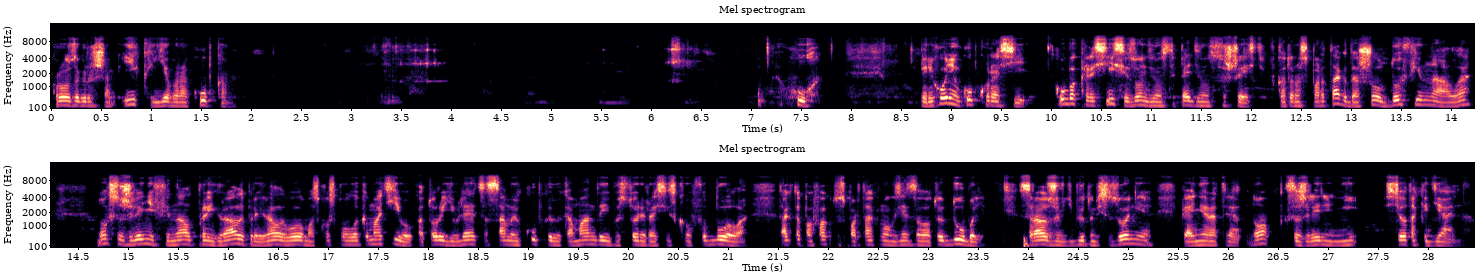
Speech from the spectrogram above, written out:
к розыгрышам и к Еврокубкам. Хух. Переходим к Кубку России. Кубок России сезон 95-96, в котором «Спартак» дошел до финала, но, к сожалению, финал проиграл и проиграл его московскому «Локомотиву», который является самой кубковой командой в истории российского футбола. Так-то по факту «Спартак» мог взять золотой дубль сразу же в дебютном сезоне «Пионер-отряд», но, к сожалению, не все так идеально.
